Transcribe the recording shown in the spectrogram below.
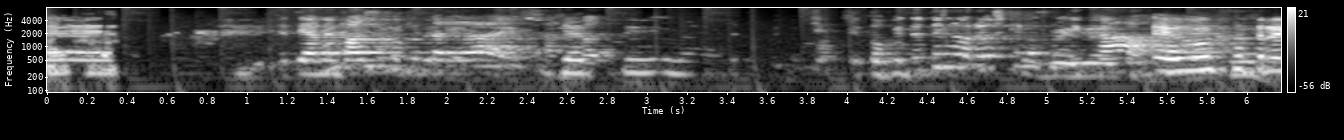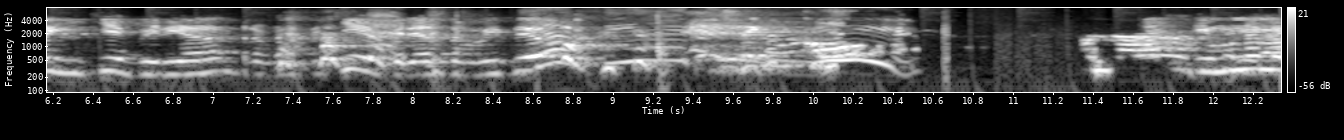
Ε, γιατί ανεβάζουμε και τα live. γιατί, ναι. Και Το βίντεο είναι ωραίο και ενοχλητικά. Εγώ έχω τραγική εμπειρία, τραυματική εμπειρία στο βίντεο. Ήμουνα με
